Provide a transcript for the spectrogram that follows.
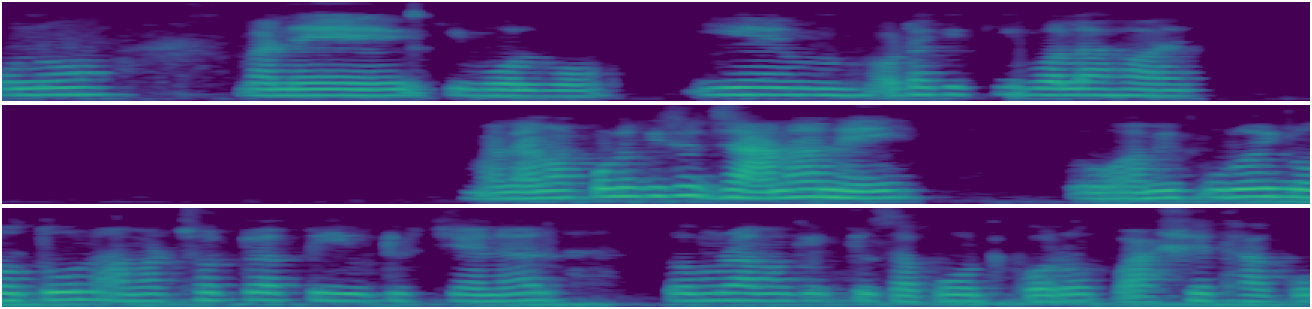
কোনো মানে কি বলব ইয়ে ওটাকে কি বলা হয়? মানে আমার কোনো কিছু জানা নেই, তো আমি পুরোই নতুন, আমার ছোট্ট একটা ইউটিউব চ্যানেল তোমরা আমাকে একটু সাপোর্ট করো, পাশে থাকো।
